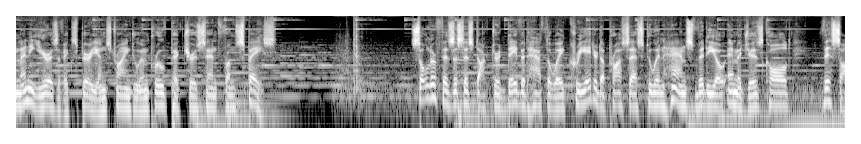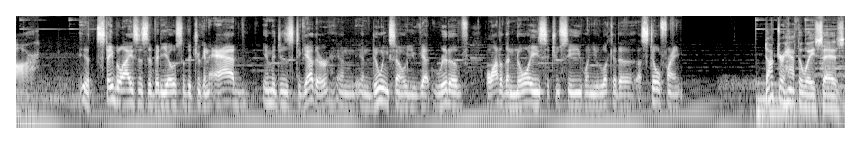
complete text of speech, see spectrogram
many years of experience trying to improve pictures sent from space. Solar physicist Dr. David Hathaway created a process to enhance video images called VISAR. It stabilizes the video so that you can add images together, and in doing so, you get rid of a lot of the noise that you see when you look at a, a still frame. Dr. Hathaway says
